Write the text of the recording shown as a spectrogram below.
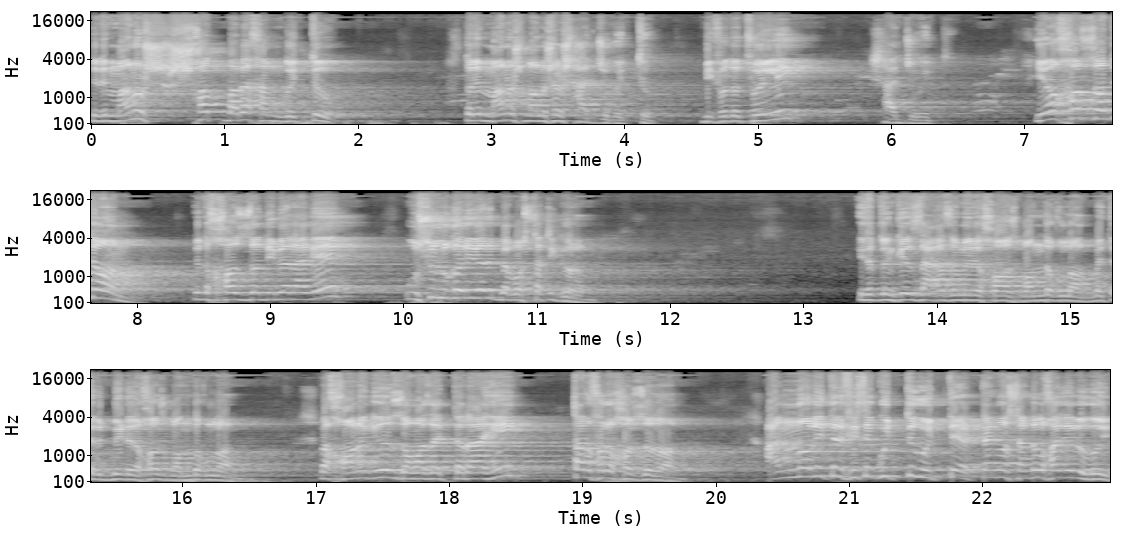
যদি মানুষ সৎভাবে খাম করত, তাহলে মানুষ মানুষের সাহায্য করত। বিপদত পড়লে সাহায্য করত ইয় খজ্জ দেন কিন্তু খজ্জ দিবার আগে উসুল করিবার ব্যবস্থা ঠিক করেন। এটা তুমি কেউ জাগা জমিনের খরচ বন্ধ করলন বা তার বিডের খরচ বন্ধ করলন বা খনে কিছু জমা যাইতে আহি তারপরে খরচ দন আর নলিতের ফিসে গুইতে গুইতে ট্যাঙ্গ স্যান্ডেল খাই যাবে গই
